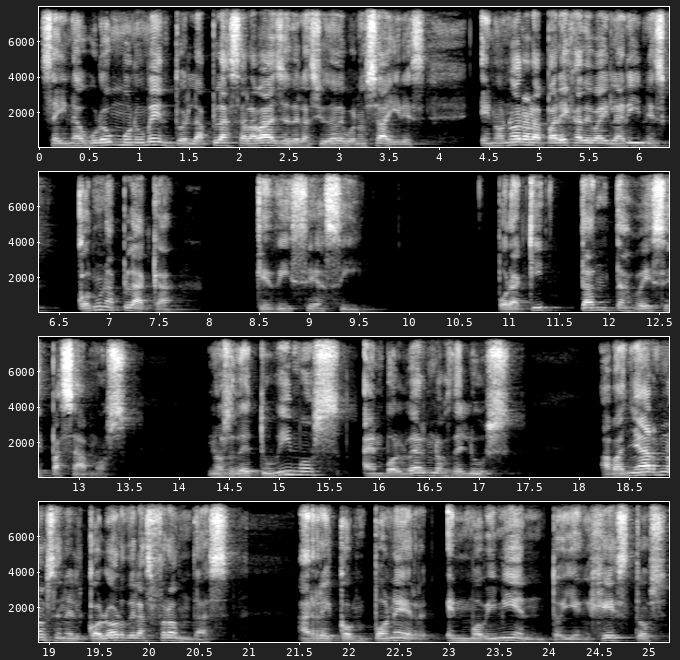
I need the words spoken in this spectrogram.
se inauguró un monumento en la Plaza Lavalle de la ciudad de Buenos Aires en honor a la pareja de bailarines con una placa que dice así, por aquí tantas veces pasamos, nos detuvimos a envolvernos de luz, a bañarnos en el color de las frondas, a recomponer en movimiento y en gestos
